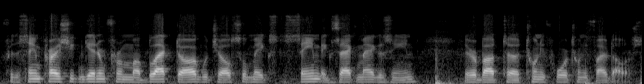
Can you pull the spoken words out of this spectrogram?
For the same price you can get them from uh, Black Dog, which also makes the same exact magazine. They're about uh, $24, $25.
